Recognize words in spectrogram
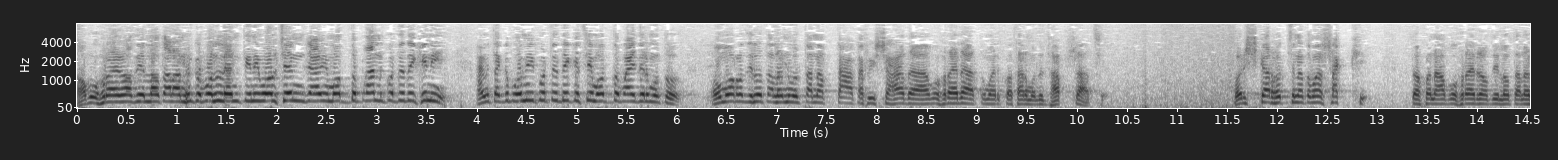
আবু হুরায়রা রাদিয়াল্লাহু তাআলা বললেন, তিনি বলছেন যে, আমি মদ্যপান করতে দেখিনি। আমি তাকে বমি করতে দেখেছি মদ্যপায়ীদের মতো। ওমর রাদিয়াল্লাহু তাআলা আনহু তানাব তাতাফি শাহাদা। আবু হুরায়রা, তোমার কথার মধ্যে ঝাপসা আছে। পরিষ্কার হচ্ছে না তোমার সাক্ষী? তখন আবু হুরায়রা রাদিয়াল্লাহু তাআলা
